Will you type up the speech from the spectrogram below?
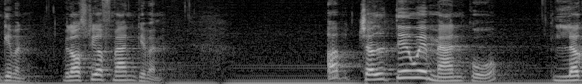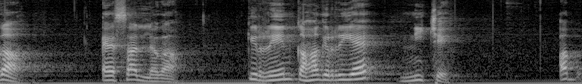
given velocity of man given अब चलते हुए मैन को लगा, ऐसा लगा कि रेन कहाँ गिर रही है? नीचे। अब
